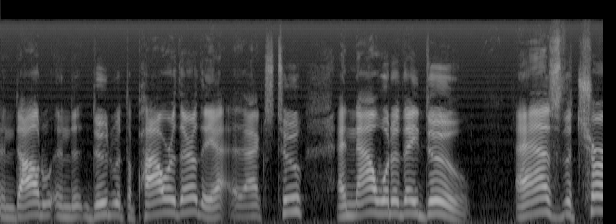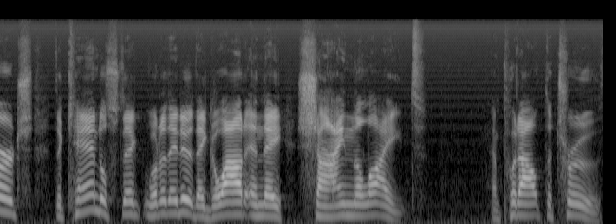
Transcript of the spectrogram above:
endowed, endued with the power there, the Acts 2. And now what do they do? As the church, the candlestick, what do they do? They go out and they shine the light and put out the truth.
